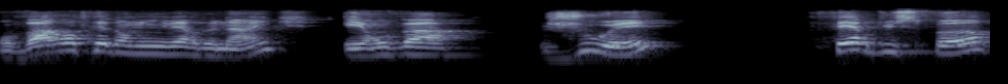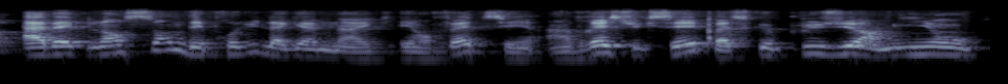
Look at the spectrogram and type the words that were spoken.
on va rentrer dans l'univers de Nike et on va jouer, faire du sport avec l'ensemble des produits de la gamme Nike. Et en fait, c'est un vrai succès parce que plusieurs millions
